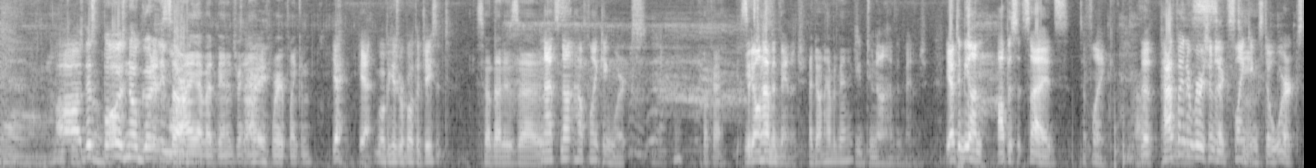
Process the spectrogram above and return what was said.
Uh, this bow is no good anymore. so I have advantage right Sorry. now. We're flanking. yeah. Yeah. Well, because we're both adjacent. So that is. Uh, And that's not how flanking works. okay. You don't have advantage. I don't have advantage. You do not have advantage. You have to be on opposite sides to flank. The Pathfinder version of flanking still works.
